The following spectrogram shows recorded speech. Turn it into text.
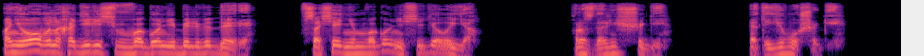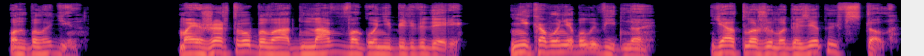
Они оба находились в вагоне Бельведере. В соседнем вагоне сидела я. Раздались шаги. Это его шаги. Он был один. Моя жертва была одна в вагоне Бельведере. Никого не было видно. Я отложила газету и встала.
